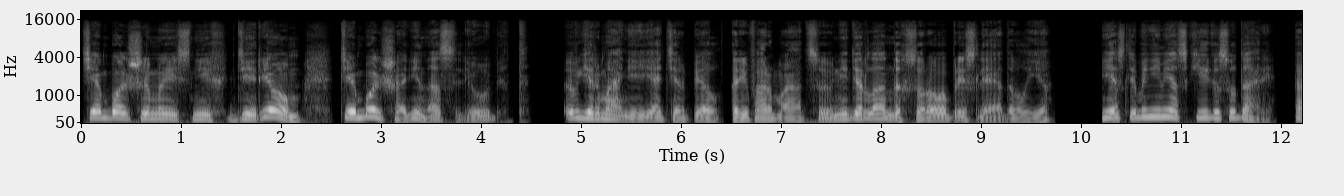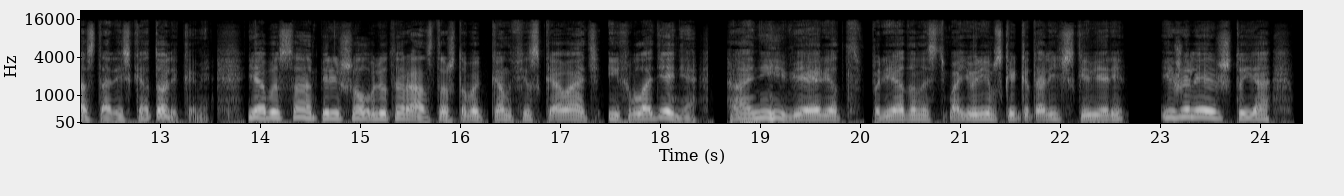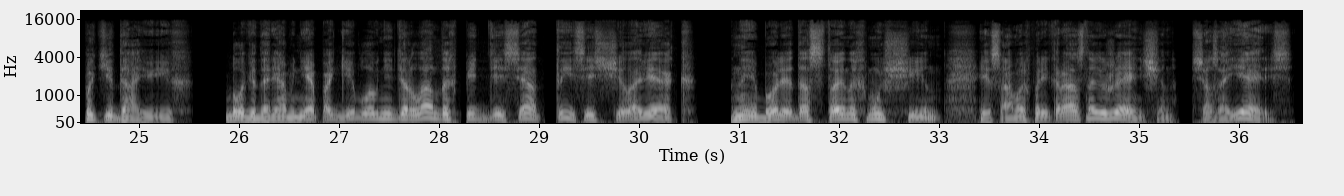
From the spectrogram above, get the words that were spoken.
Чем больше мы с них дерем, тем больше они нас любят. В Германии я терпел реформацию, в Нидерландах сурово преследовал ее. Если бы немецкие государи остались католиками, я бы сам перешел в лютеранство, чтобы конфисковать их владения. Они верят в преданность мою римской католической вере и жалеют, что я покидаю их. Благодаря мне погибло в Нидерландах пятьдесят тысяч человек, наиболее достойных мужчин и самых прекрасных женщин. Все за ересь.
